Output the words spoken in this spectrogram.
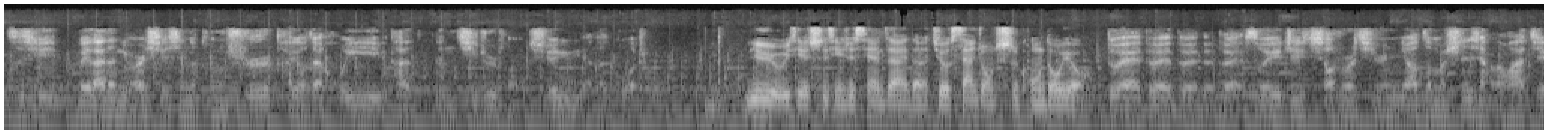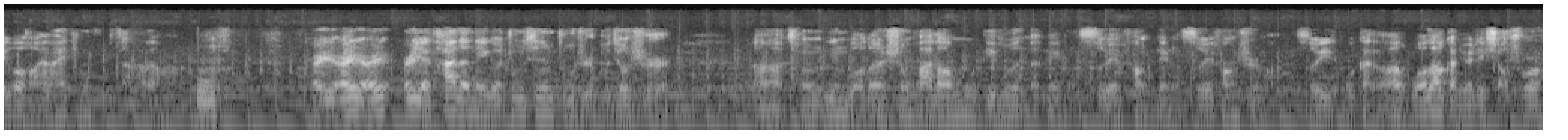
自己未来的女儿写信的同时，他又在回忆他跟七只桶学语言的过程。又有一些事情是现在的，就三种时空都有。对对对对对，所以这小说其实你要这么深想的话，结构好像还挺复杂的哈。嗯。而而而而且他的那个中心主旨不就是，呃，从因果论升华到目的论的那种思维方那种思维方式嘛？所以我感到我老感觉这小说。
